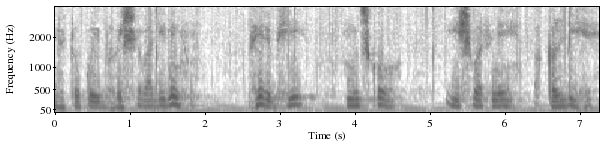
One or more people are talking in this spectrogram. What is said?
मैं तो कोई भविष्यवादी नहीं हूँ। फिर भी मुझको ईश्वर ने अकल दी है।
